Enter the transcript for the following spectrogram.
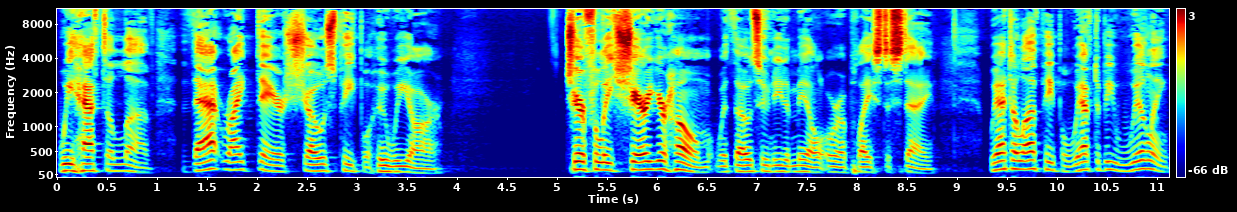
We have to love. That right there shows people who we are. Cheerfully share your home with those who need a meal or a place to stay. We have to love people. We have to be willing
